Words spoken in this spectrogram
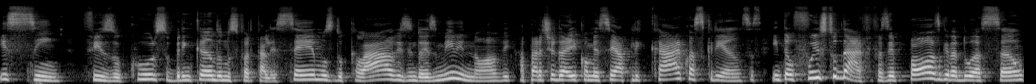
E sim, Fiz o curso Brincando nos Fortalecemos, do Claves, em 2009. A partir daí comecei a aplicar com as crianças. Então fui estudar, fui fazer pós-graduação,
